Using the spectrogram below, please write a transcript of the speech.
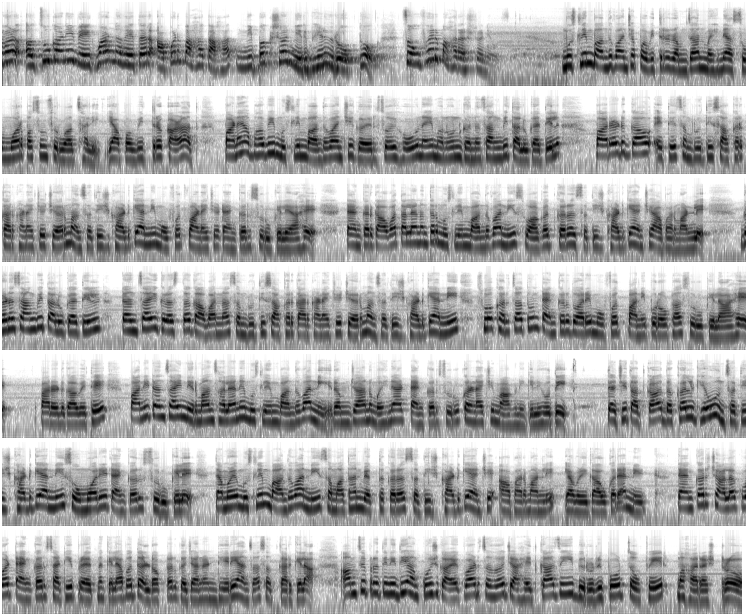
केवळ अचूक आणि वेगवान नव्हे तर आपण पाहत आहात निपक्ष निर्भीड रोखोक चौफेर महाराष्ट्र न्यूज. मुस्लिम बांधवांच्या पवित्र रमजान महिन्यात सोमवारपासून सुरुवात झाली. या पवित्र काळात पाण्याअभावी मुस्लिम बांधवांची गैरसोय होऊ नये म्हणून घनसांगवी तालुक्यातील पारडगाव येथे समृद्धी साखर कारखान्याचे चेअरमन सतीश घाटगे यांनी मोफत पाण्याचे टँकर सुरू केले आहे. टँकर गावात आल्यानंतर मुस्लिम बांधवांनी स्वागत करत सतीश घाटगे यांचे आभार मानले. घनसांगवी तालुक्यातील टंचाईग्रस्त गावांना समृद्धी साखर कारखान्याचे चेअरमन सतीश घाटगे यांनी स्वखर्चातून टँकरद्वारे मोफत पाणी पुरवठा सुरू केला आहे. पारडगाव येथे पाणी टंचाई निर्माण झाल्याने मुस्लिम बांधवांनी रमजान महिन्यात टँकर सुरू करण्याची मागणी केली होती. त्याची तात्काळ दखल घेऊन सतीश घाटगे यांनी सोमवारी टँकर सुरू केले. त्यामुळे मुस्लिम बांधवांनी समाधान व्यक्त करत सतीश घाटगे यांचे आभार मानले. यावेळी गावकऱ्यांनी टँकर चालक व टँकरसाठी प्रयत्न केल्याबद्दल डॉक्टर गजानन ढेरे यांचा सत्कार केला. आमचे प्रतिनिधी अंकुश गायकवाडसह जाहेद काझी ब्युरो रिपोर्ट चौफेर महाराष्ट्र.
